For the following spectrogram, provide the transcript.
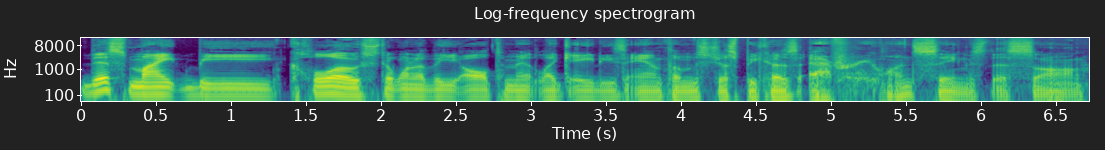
this might be close to one of the ultimate like 80s anthems just because everyone sings this song.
